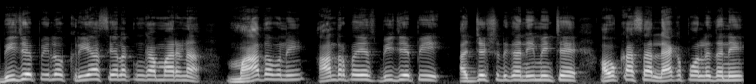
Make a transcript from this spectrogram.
బీజేపీలో క్రియాశీలకంగా మారిన మాధవ్ని ఆంధ్రప్రదేశ్ బీజేపీ అధ్యక్షుడిగా నియమించే అవకాశాలు లేకపోలేదని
